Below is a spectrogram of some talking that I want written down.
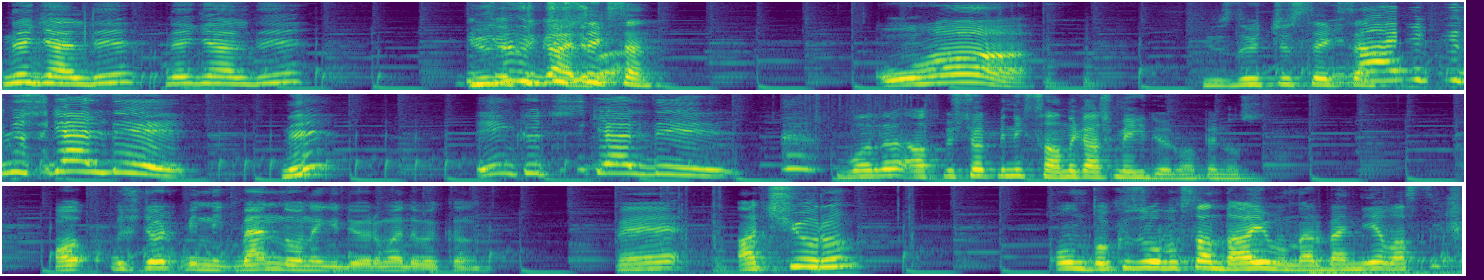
Ne geldi? Ne geldi? Kötü galiba. %380. Oha! %380. Daha en kötüsü geldi. Ne? En kötüsü geldi. Bu arada ben 64 binlik sandık açmaya gidiyorum haberin olsun. 64 binlik ben de ona gidiyorum hadi bakalım. Ve açıyorum. Oğlum 9 Robux'tan daha iyi bunlar. Ben niye bastım?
